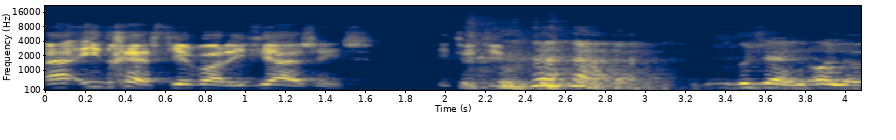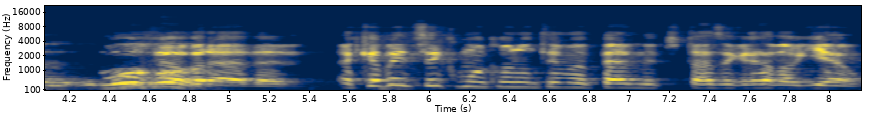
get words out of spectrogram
Ah, e de resto, e agora? E viagens? E tu tipo, Do género, olha, roupa. brother, acabei de dizer que o cão não tem uma perna e tu estás agarrado ao guião.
